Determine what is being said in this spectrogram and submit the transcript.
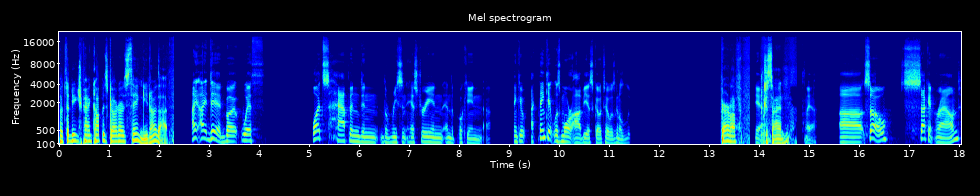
But the New Japan Cup is Goto's thing. You know that. I, I did, but with what's happened in the recent history and, and the booking, uh, I think it I think it was more obvious Goto was gonna lose. Fair enough. Yeah. Saying. Yeah. Uh, so second round,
